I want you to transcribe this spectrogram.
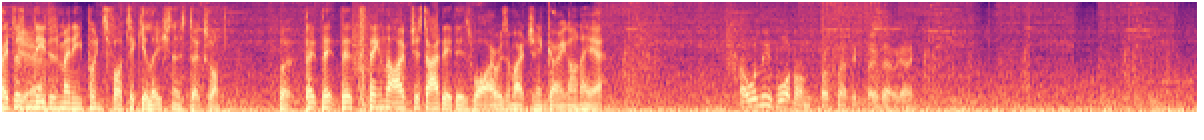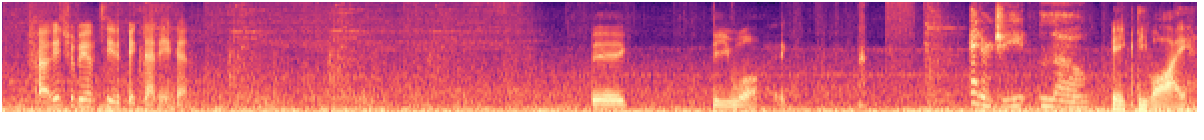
it doesn't Yeah. need as many points of articulation as Doug's one. But the, the, the thing that I've just added is what I was imagining going on here. Oh, we'll leave one on cosmetically. There we go. Uh, you should be able to see the Big Daddy again. Big DY. Energy low. Big DY.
